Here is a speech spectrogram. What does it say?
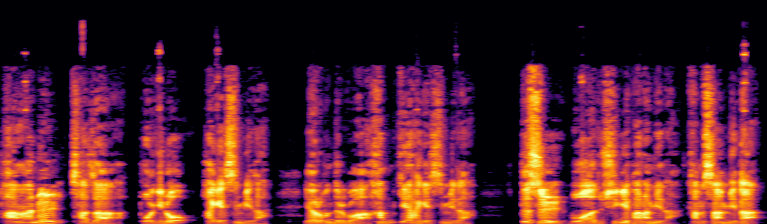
방안을 찾아보기로 하겠습니다. 여러분들과 함께 하겠습니다. 뜻을 모아주시기 바랍니다. 감사합니다.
